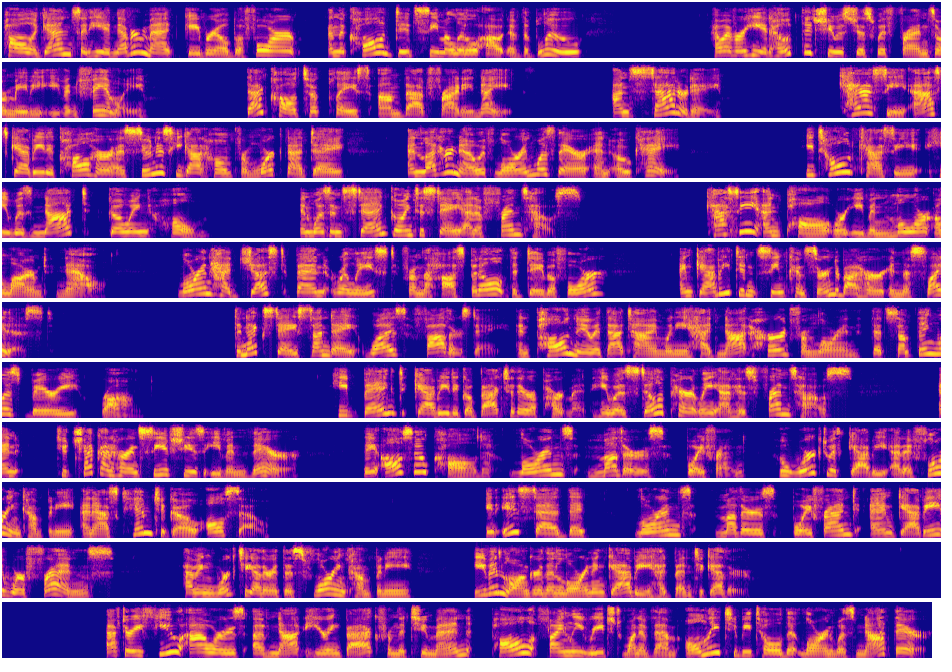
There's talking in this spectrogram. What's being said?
Paul again said he had never met Gabriel before, and the call did seem a little out of the blue. However, he had hoped that she was just with friends or maybe even family. That call took place on that Friday night. On Saturday, Cassie asked Gabby to call her as soon as he got home from work that day and let her know if Lauren was there and okay. He told Cassie he was not going home and was instead going to stay at a friend's house. Cassie and Paul were even more alarmed now. Lauren had just been released from the hospital the day before, and Gabby didn't seem concerned about her in the slightest. The next day, Sunday, was Father's Day, and Paul knew at that time when he had not heard from Lauren that something was very wrong. He begged Gabby to go back to their apartment. He was still apparently at his friend's house, and to check on her and see if she is even there. They also called Lauren's mother's boyfriend, who worked with Gabby at a flooring company, and asked him to go also. It is said that Lauren's mother's boyfriend and Gabby were friends, having worked together at this flooring company even longer than Lauren and Gabby had been together. After a few hours of not hearing back from the two men, Paul finally reached one of them, only to be told that Lauren was not there.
